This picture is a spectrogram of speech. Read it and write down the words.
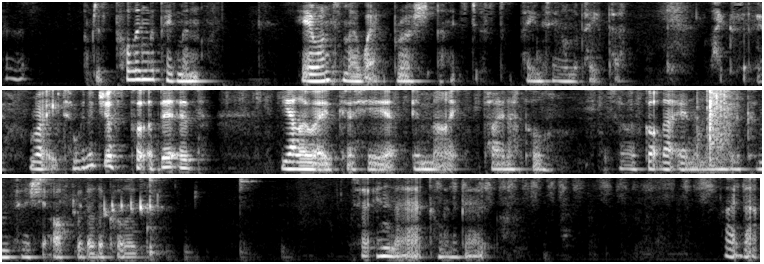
So I'm just pulling the pigment here onto my wet brush and it's just painting on the paper like so. Right, I'm going to just put a bit of yellow ochre here in my pineapple. So I've got that in and then I'm going to come finish it off with other colours. So in there, I'm going to go like that.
